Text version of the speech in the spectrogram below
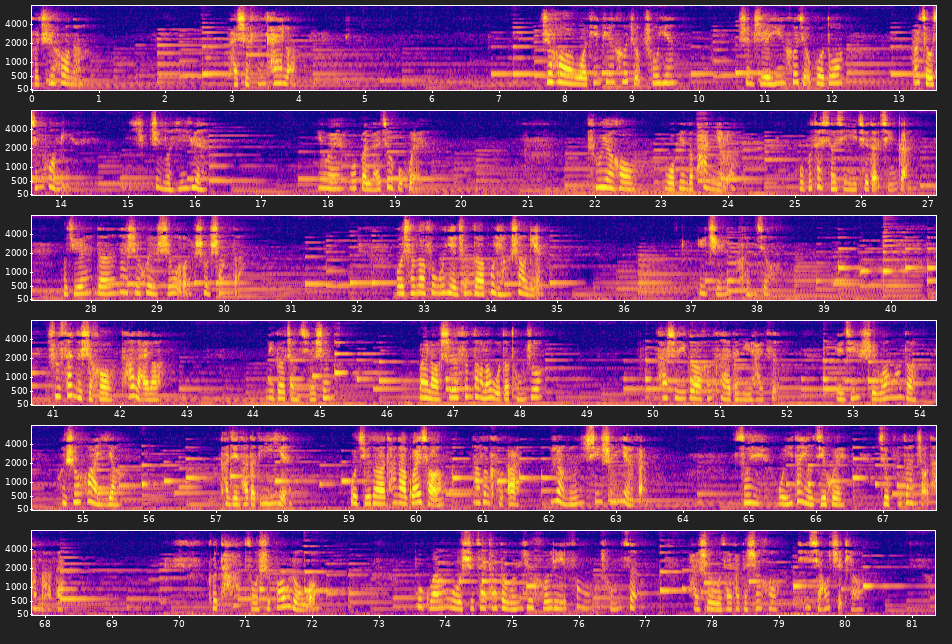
可之后呢？还是分开了。之后我天天喝酒抽烟，甚至因喝酒过多而酒精过敏，进了医院。因为我本来就不会。出院后，我变得叛逆了，我不再相信一切的情感。我觉得那是会使我受伤的。我成了父母眼中的不良少年，一直很久。初三的时候，他来了，那个转学生，外老师分到了我的同桌。她是一个很可爱的女孩子，眼睛水汪汪的，会说话一样。看见他的第一眼，我觉得他那乖巧、那份可爱，让人心生厌烦。所以我一旦有机会，就不断找他麻烦。可他总是包容我，不管我是在他的文具盒里放虫子，还是我在他的身后贴小纸条，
